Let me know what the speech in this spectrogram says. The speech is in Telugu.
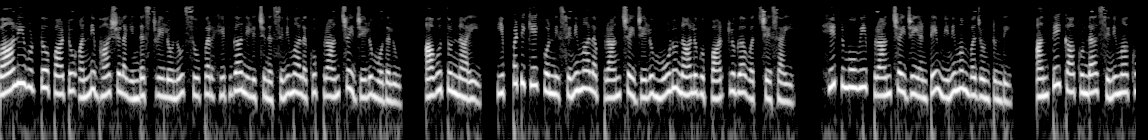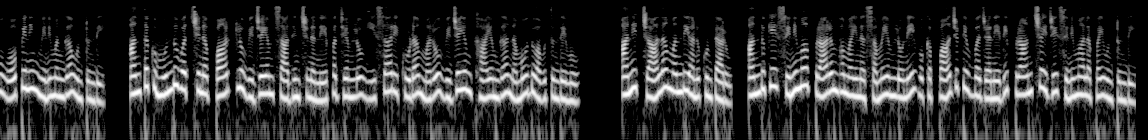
బాలీవుడ్తో పాటు అన్ని భాషల ఇండస్ట్రీలోనూ సూపర్ హిట్గా నిలిచిన సినిమాలకు ఫ్రాంచైజీలు మొదలు అవుతున్నాయి. ఇప్పటికే కొన్ని సినిమాల ఫ్రాంచైజీలు మూడు నాలుగు పార్ట్లుగా వచ్చేశాయి. హిట్ మూవీ ఫ్రాంచైజీ అంటే మినిమం బజ్ ఉంటుంది. అంతేకాకుండా సినిమాకు ఓపెనింగ్ మినిమంగా ఉంటుంది. అంతకు ముందు వచ్చిన పార్ట్లు విజయం సాధించిన నేపథ్యంలో ఈసారి కూడా మరో విజయం ఖాయంగా నమోదు అవుతుందేమో అని చాలా మంది అనుకుంటారు. అందుకే సినిమా ప్రారంభమైన సమయంలోనే ఒక పాజిటివ్ బజ్ అనేది ఫ్రాంచైజీ సినిమాలపై ఉంటుంది.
